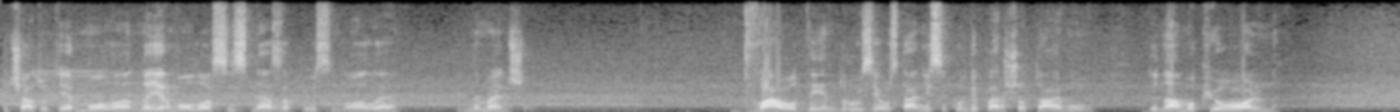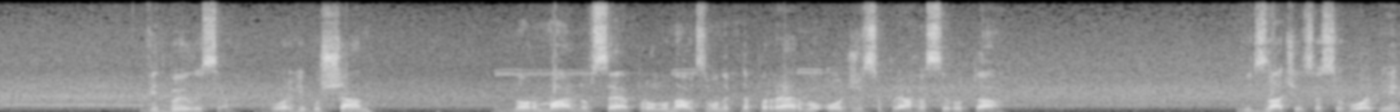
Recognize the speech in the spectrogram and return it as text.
Хоча тут Ярмола, на Ярмолу асист не записано, але тим не менше. 2-1, друзі. Останні секунди першого тайму. Динамо Кьольн. Відбилися. Георгій Бущан. Нормально, все. Пролунав дзвоник на перерву. Отже, Супряга сирота відзначився сьогодні.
